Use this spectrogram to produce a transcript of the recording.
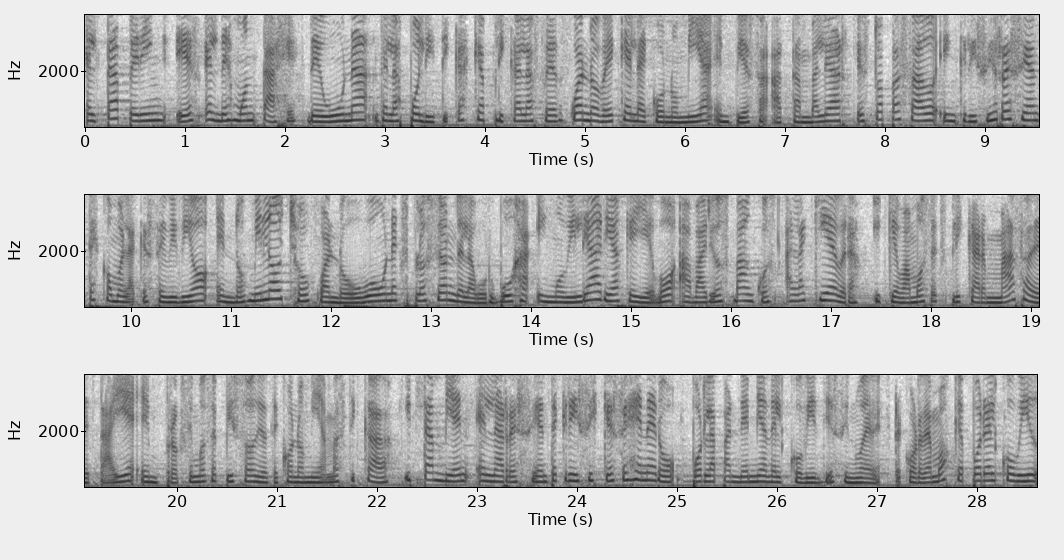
El tapering es el desmontaje de una de las políticas que aplica la Fed cuando ve que la economía empieza a tambalear. Esto ha pasado en crisis recientes como la que se vivió en 2008 cuando hubo una explosión de la burbuja inmobiliaria que llevó a varios bancos a la quiebra y que vamos a explicar más a detalle en próximos episodios de Economía Masticada y también en la reciente crisis que se generó por la pandemia del COVID-19. Recordemos que por el COVID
